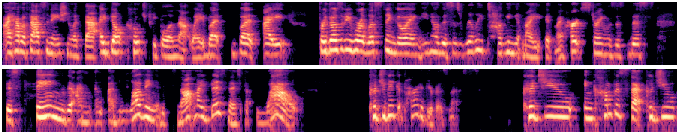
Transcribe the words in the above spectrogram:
I have a fascination with that. I don't coach people in that way, but but I for those of you who are listening, going, you know, this is really tugging at my at my heartstrings, this this this thing that I'm I'm loving. It's not my business, but wow, could you make it part of your business? Could you encompass that? Could you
